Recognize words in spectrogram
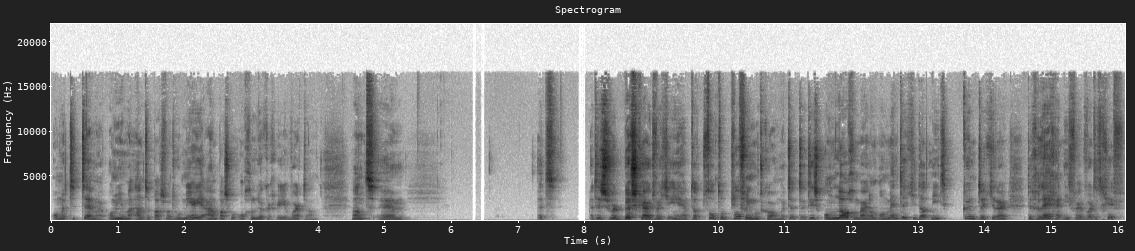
om het te temmen, om je maar aan te passen. Want hoe meer je aanpast, hoe ongelukkiger je wordt dan. Want ehm, het, het is een soort buskuit wat je in je hebt dat tot ontploffing moet komen. Het, het, is onlogenbaar. En op het moment dat je dat niet kunt, dat je daar de gelegenheid niet voor hebt, wordt het gif.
